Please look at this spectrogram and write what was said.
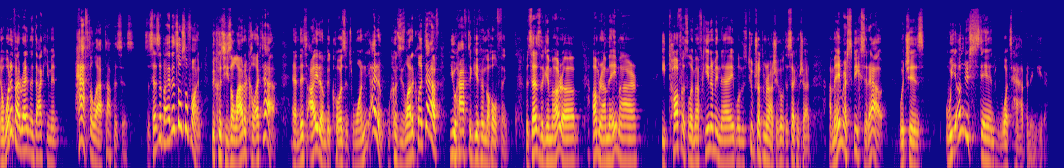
Now, what if I write in the document, half the laptop is his? So says Abai, that's also fine because he's allowed to collect half. And this item, because it's one item, because he's allowed to collect half, you have to give him the whole thing. But says the Gemara, Amra Meimar, Itofas Well, there's two pshat Rashi. Go with the second shot. Ameimar speaks it out which is we understand what's happening here.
